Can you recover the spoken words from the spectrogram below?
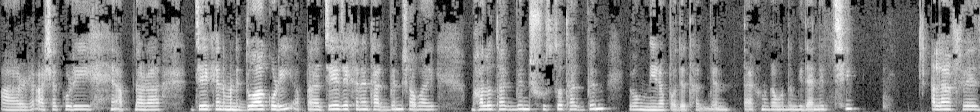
আর আশা করি আপনারা যেখানে মানে দোয়া করি আপনারা যে যেখানে থাকবেন সবাই ভালো থাকবেন, সুস্থ থাকবেন এবং নিরাপদে থাকবেন। তা এখনকার মতন বিদায় নিচ্ছি। আল্লাহ হাফেজ।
